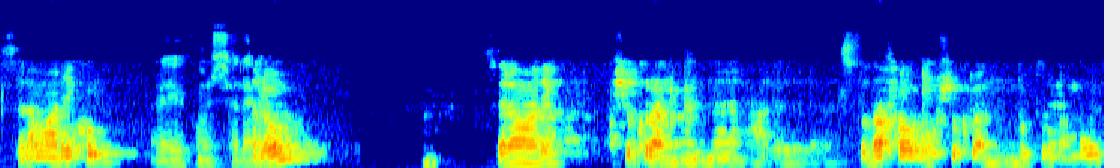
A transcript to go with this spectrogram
السلام عليكم. عليكم السلام. ألو؟ السلام عليكم. شكرا على الاستضافة وشكرا دكتور مأمون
